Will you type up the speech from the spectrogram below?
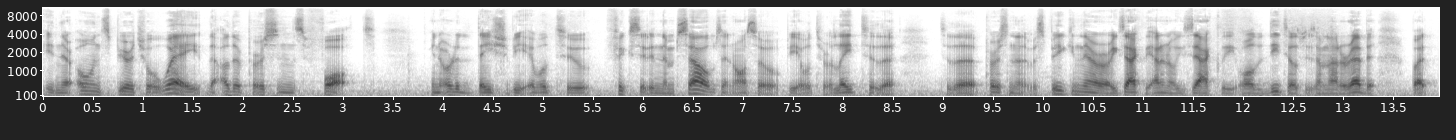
in their own spiritual way the other person's fault in order that they should be able to fix it in themselves and also be able to relate to the to the person that was speaking there, or exactly I don't know exactly all the details because I'm not a rebbe. But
